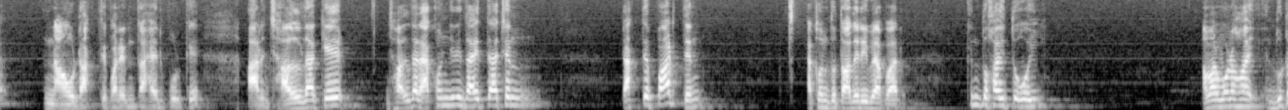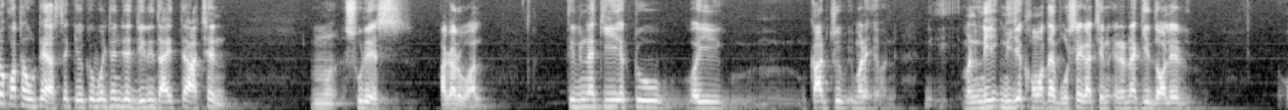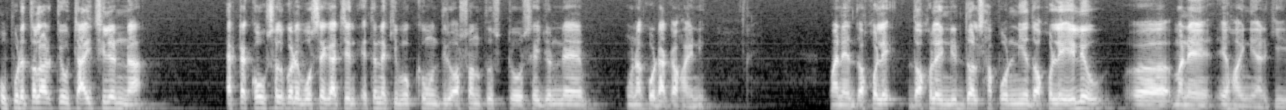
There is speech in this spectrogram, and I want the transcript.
নাও ডাকতে পারেন তাহেরপুরকে। আর ঝালদাকে ঝালদার এখন যিনি দায়িত্বে আছেন, ডাকতে পারতেন, এখন তো তাদেরই ব্যাপার। কিন্তু হয়তো ওই, আমার মনে হয় দুটো কথা উঠে আসছে। কেউ কেউ বলছেন যে যিনি দায়িত্বে আছেন সুরেশ আগারওয়াল, তিনি নাকি একটু ওই কারচুপি মানে মানে নিজে ক্ষমতায় বসে গেছেন এটা নাকি দলের উপরে তলার কেউ চাইছিলেন না। একটা কৌশল করে বসে গেছেন, এতে নাকি মুখ্যমন্ত্রী অসন্তুষ্ট, সেই জন্যে ওনাকেও ডাকা হয়নি। মানে দখলে দখলে নির্দল সাপোর্ট নিয়ে দখলে এলেও মানে এ হয়নি আর কি।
